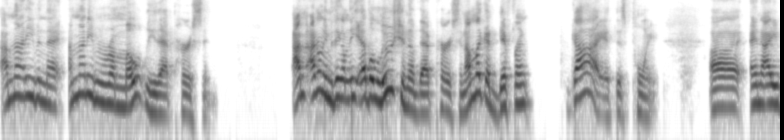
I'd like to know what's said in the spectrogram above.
I'm not even that, I'm not even remotely that person. I'm, I don't even think I'm the evolution of that person. I'm like a different guy at this point. Uh, and I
